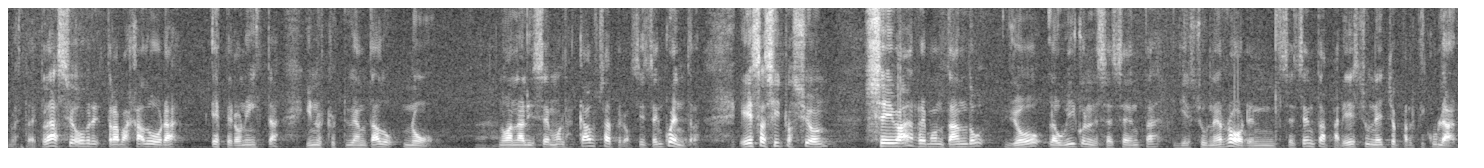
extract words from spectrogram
Nuestra clase obrera, trabajadora es peronista y nuestro estudiantado no. No analicemos las causas, pero así se encuentra. Esa situación se va remontando, yo la ubico en el 60 y es un error, en el 60 parece un hecho particular.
